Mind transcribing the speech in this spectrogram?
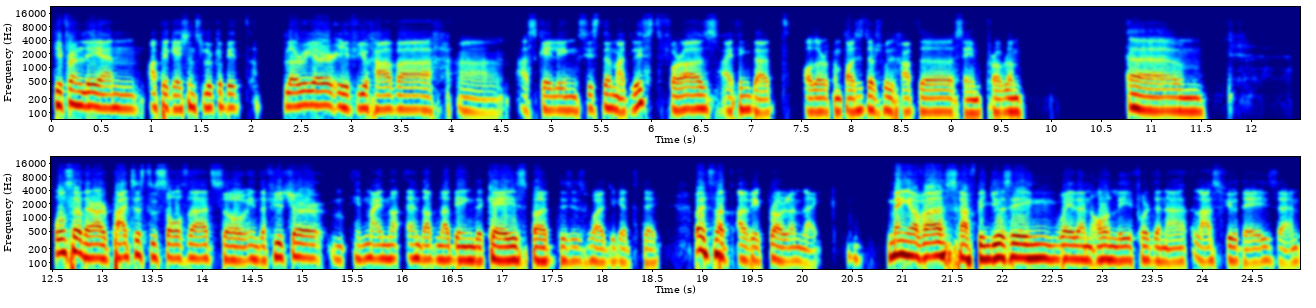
differently and applications look a bit blurrier if you have a, uh, a scaling system, at least for us. I think that other compositors will have the same problem. Um, also, there are patches to solve that. So in the future, it might not end up not being the case, but this is what you get today. But it's not a big problem. Like many of us have been using Wayland only for the last few days, and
